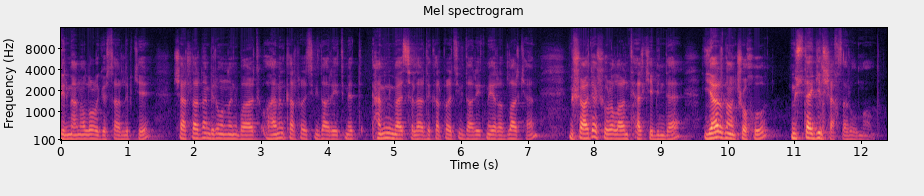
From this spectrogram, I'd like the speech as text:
bir mənalı olaraq göstərilib ki, şərtlərdən biri ondan ibarət o həmin korporativ idarə etmə, həmin müəssisələrdə korporativ idarə etmə yaradılarkən müşahidə şuralarının tərkibində yarıdan çoxu müstəqil şəxslər olmalıdır.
